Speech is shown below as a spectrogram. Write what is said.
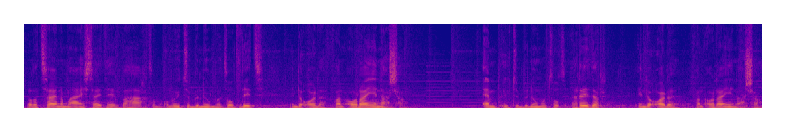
dat het Zijne Majesteit heeft behaagd om, u te benoemen tot lid in de Orde van Oranje Nassau. En u te benoemen tot ridder in de Orde van Oranje Nassau.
